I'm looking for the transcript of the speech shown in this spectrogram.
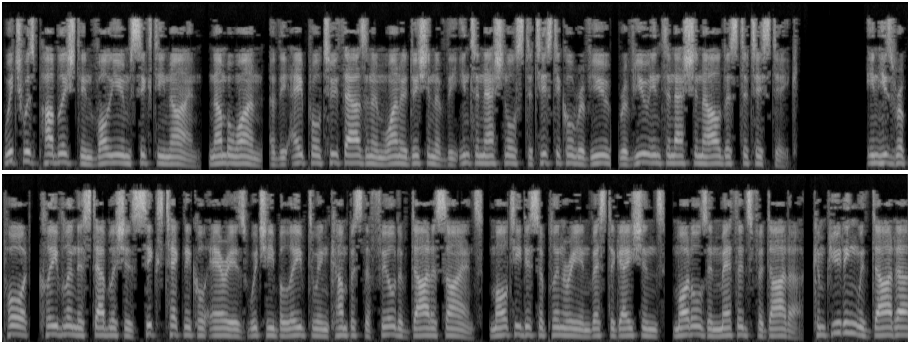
which was published in Volume 69, Number 1, of the April 2001 edition of the International Statistical Review, Revue Internationale de Statistique. In his report, Cleveland establishes six technical areas which he believed to encompass the field of data science, multidisciplinary investigations, models and methods for data, computing with data,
